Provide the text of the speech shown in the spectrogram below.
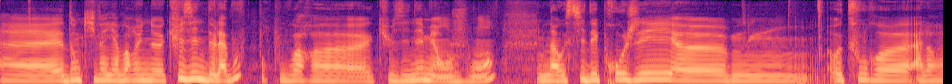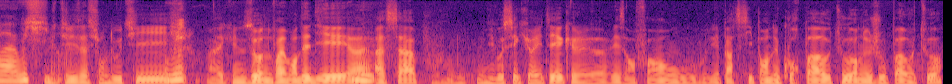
Euh, donc il va y avoir une cuisine de la boue pour pouvoir euh, cuisiner mais en jouant. On a aussi des projets euh, autour, alors oui. L'utilisation d'outils, avec une zone vraiment dédiée à, mm. ça, pour, au niveau sécurité, que les enfants ou les participants ne courent pas autour, ne jouent pas autour.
